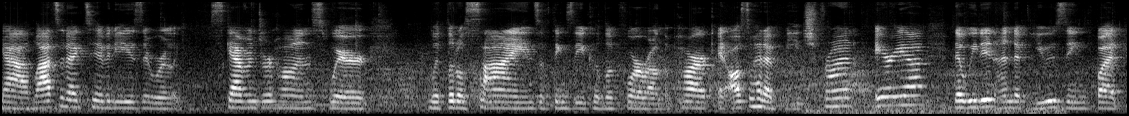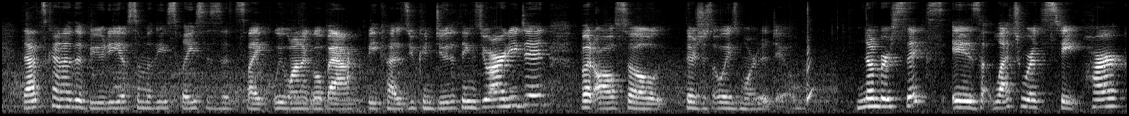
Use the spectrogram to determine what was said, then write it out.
Yeah, lots of activities. There were like scavenger hunts where with little signs of things that you could look for around the park. It also had a beachfront area that we didn't end up using, but that's kind of the beauty of some of these places. It's like we want to go back because you can do the things you already did, but also there's just always more to do. Number six is Letchworth State Park.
